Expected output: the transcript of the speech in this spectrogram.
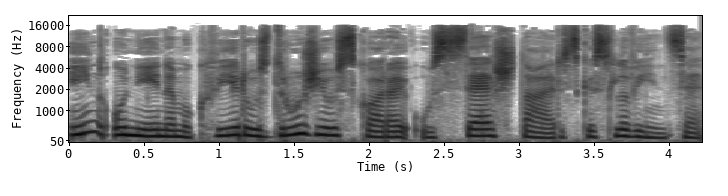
in v njenem okviru združil skoraj vse štajerske slovence.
